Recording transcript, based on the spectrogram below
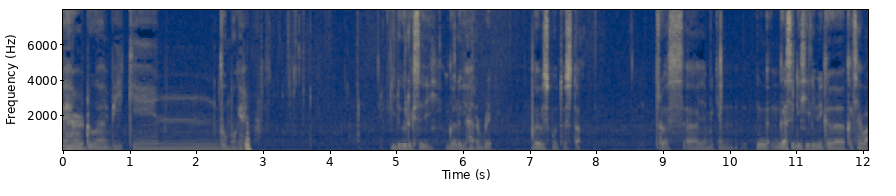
Where do I begin? Boom, oke. Jadi gue lagi sedih, gue lagi heartbreak, gue habis putus tau. Terus eh, yang bikin nggak sedih sih lebih ke kecewa.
